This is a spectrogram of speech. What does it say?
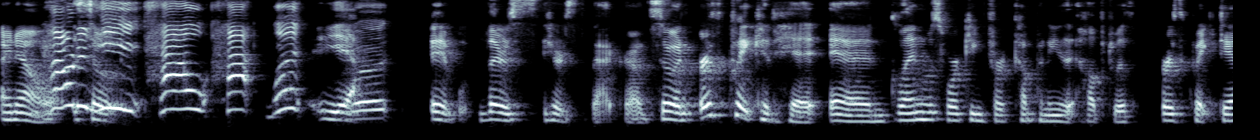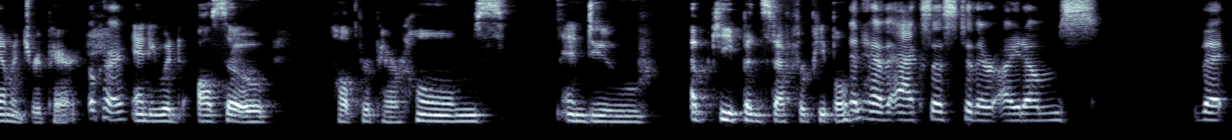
I know. How did So- he? How? How? What? Yeah. What? it, there's here's the background. So an earthquake had hit, and Glenn was working for a company that helped with earthquake damage repair, Okay. and he would also help repair homes and do upkeep and stuff for people. And have access to their items that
